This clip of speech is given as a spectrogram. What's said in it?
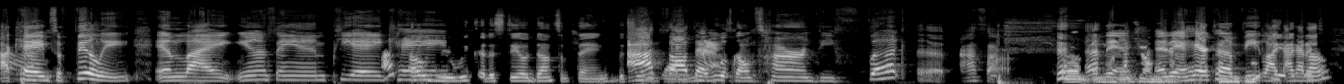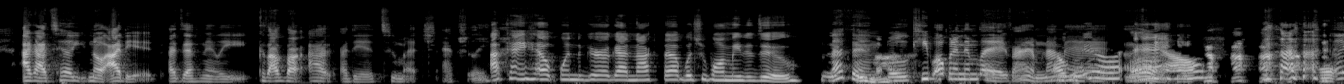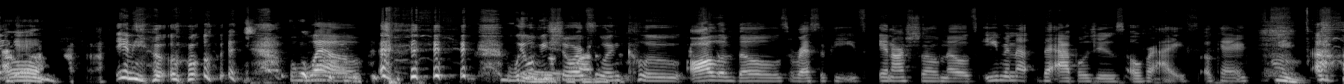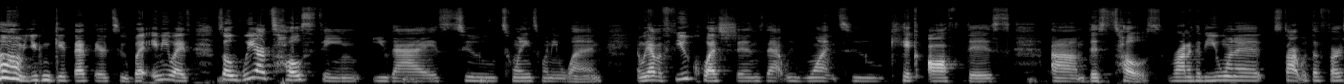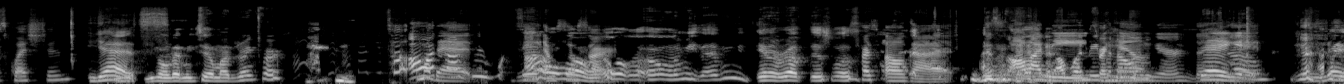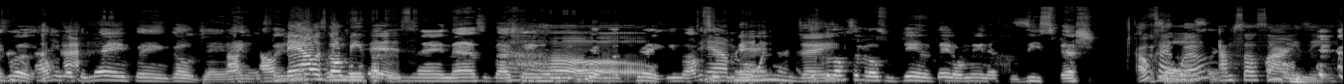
I came to Philly and like, you know what I'm saying? PA I told came. you we could have still done some things, but I thought like, that we was gonna turn the fuck up. I thought. Um, And then Get your and then here come V like I gotta though. I gotta tell you, no, I did. I definitely because I was about I, I did too much actually. I can't help when the girl got knocked up. What you want me to do? Nothing. not? Boo. Keep opening them legs. I am not I mad. will. Ow. okay. Anywho, well, we will be sure to include all of those recipes in our show notes, even the- the apple juice over ice. Okay. Mm. Um, you can get that there too. But anyways, so we are toasting you guys to 2021, and we have a few questions that we want to kick off this um this toast. Veronica, do you want to start with the first question? Yes. You gonna let me tell my drink first? To- oh, my I bad. thought you. See, oh, I'm so oh, sorry. hold on, let me let me interrupt this for a second. First, oh God, this is all I I need wasn't for him. here. Dang go. Hey, look, I'm gonna let the main thing go, Jane. I ain't Oh, gonna say now nothing it's gonna be more about this. Man, now it's about she ain't gonna get my Oh, drink. You know, I'm damn sipping on just Jay. because I'm sipping on some gin today don't mean that's the Z special. Okay, all I'm well. I'm so sorry, Oh. Z.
